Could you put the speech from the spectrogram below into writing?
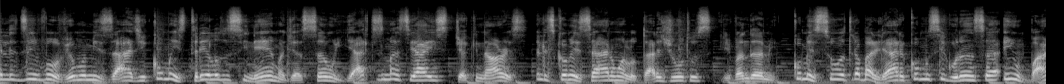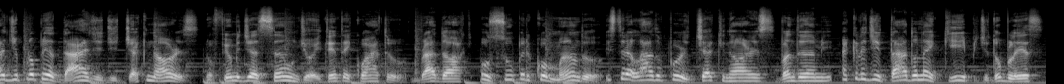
ele desenvolveu uma amizade com uma estrela do cinema de ação e artes marciais, Chuck Norris. Eles começaram a lutar juntos e Van Damme começou a trabalhar como segurança em um bar de propriedade de Chuck Norris. No filme de ação de 84, Braddock, o Super Comando, estrelado por Chuck Norris, Van Damme, acreditado na equipe de dublês.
